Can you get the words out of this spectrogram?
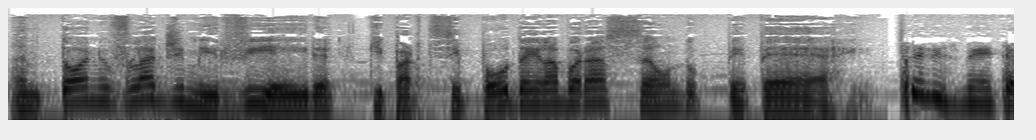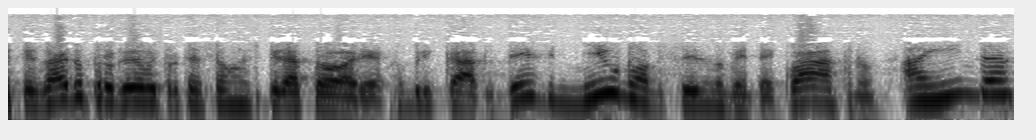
Antônio Vladimir Vieira, que participou da elaboração do PPR. Infelizmente, apesar do Programa de Proteção Respiratória, publicado desde 1994, ainda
